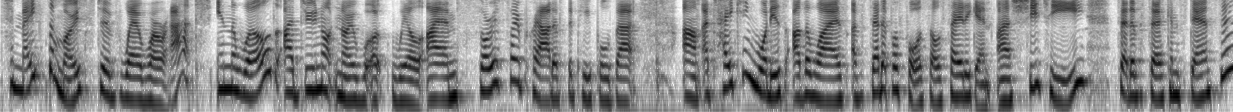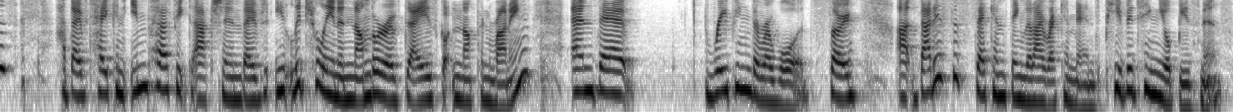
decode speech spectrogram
to make the most of where we're at in the world, I do not know what will. I am so, so proud of the people that um, are taking what is otherwise, I've said it before, so I'll say it again, a shitty set of circumstances. They've taken imperfect action. They've literally, in a number of days, gotten up and running, and they're reaping the rewards. So, uh, that is the second thing that I recommend pivoting your business.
